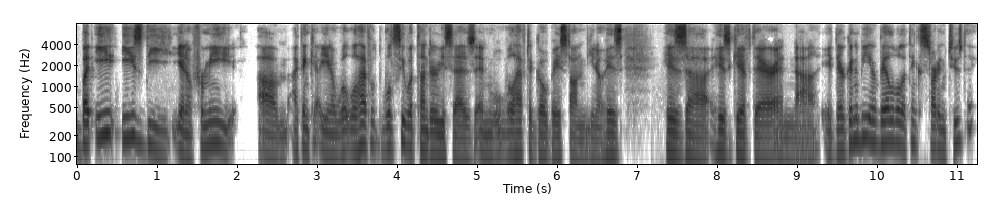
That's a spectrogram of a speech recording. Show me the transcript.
But E E's the you know for me. Um, I think you know we'll we'll have we'll see what Thunder E says, and we'll, we'll have to go based on you know his his uh his gift there, and uh they're going to be available. I think starting Tuesday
